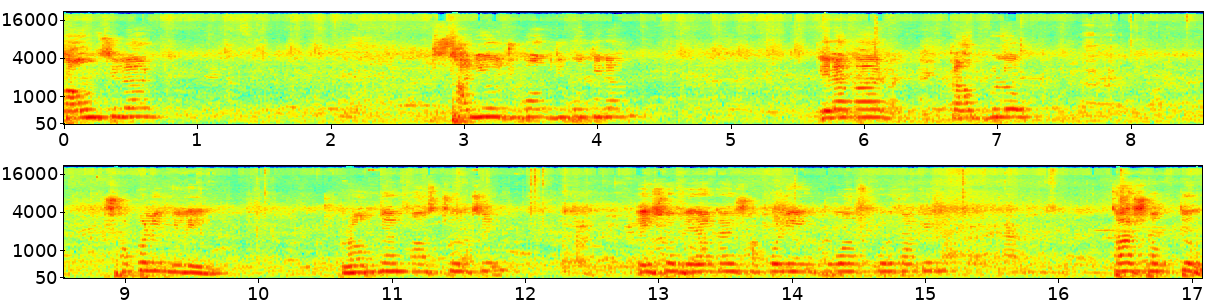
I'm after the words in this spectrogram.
কাউন্সিলর স্থানীয় যুবক, যুবতীরা, এলাকার ক্লাবগুলো সকলে মিলেই রমজান মাস চলছে। এইসব এলাকায় সকলেই উপবাস করে থাকেন। তা সত্ত্বেও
